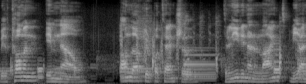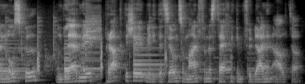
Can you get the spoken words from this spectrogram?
Willkommen im Now. Unlock your potential. Trainiere deinen Mind wie einen Muskel und lerne praktische Meditations- und Mindfulness-Techniken für deinen Alltag.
